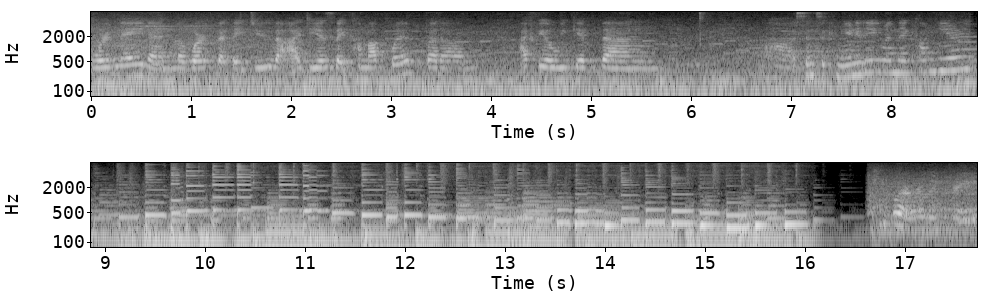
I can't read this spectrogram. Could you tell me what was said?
coordinate and the work that they do, the ideas they come up with, but um, I feel we give them sense of community when they come here. People are really great,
